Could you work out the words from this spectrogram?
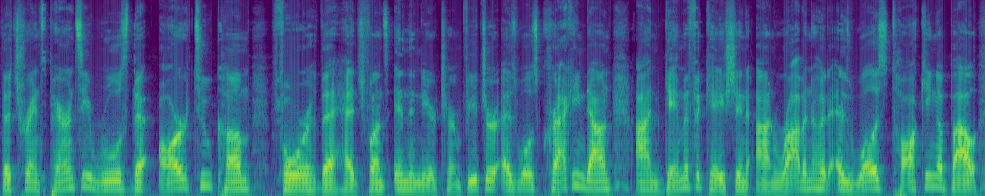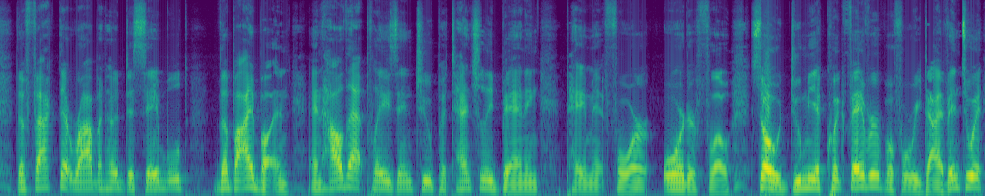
the transparency rules that are to come for the hedge funds in the near term future, as well as cracking down on gamification on Robinhood, as well as talking about the fact that Robinhood disabled the buy button and how that plays into potentially banning payment for order flow. So do me a quick favor before we dive into it,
